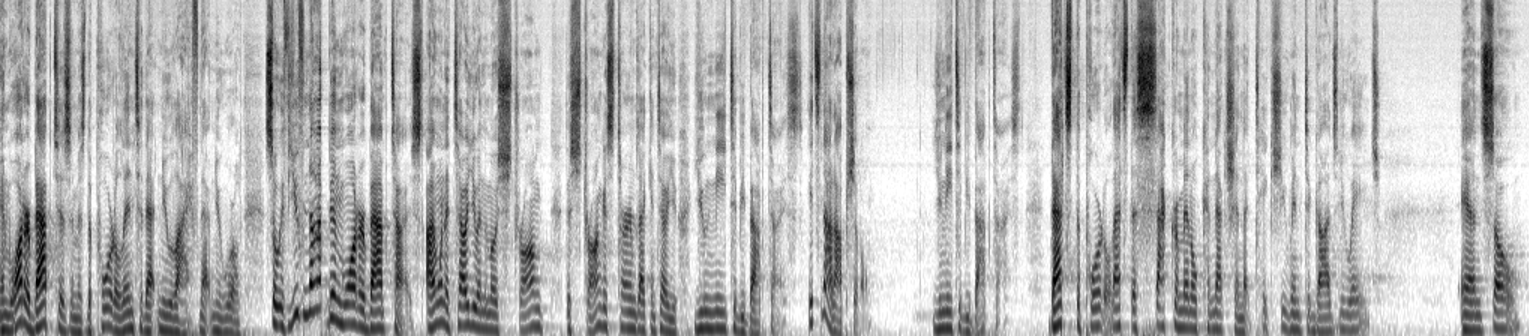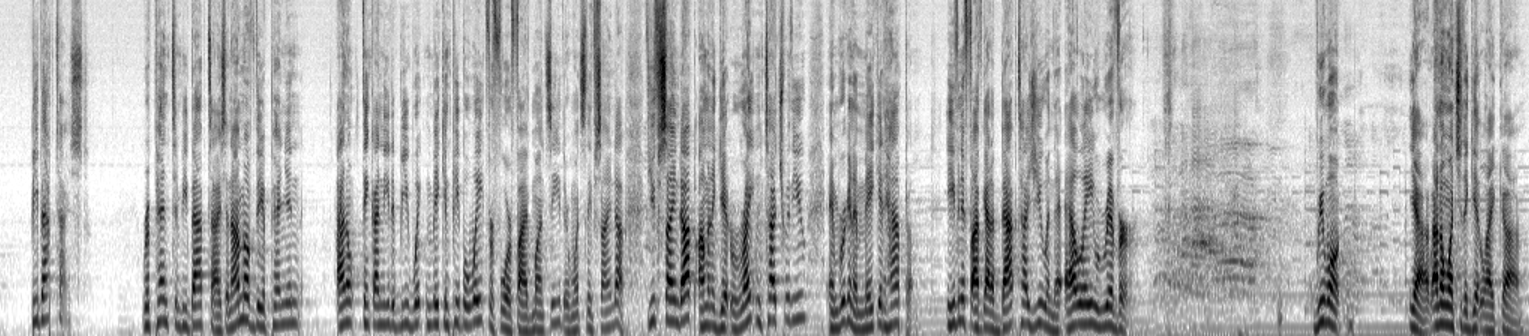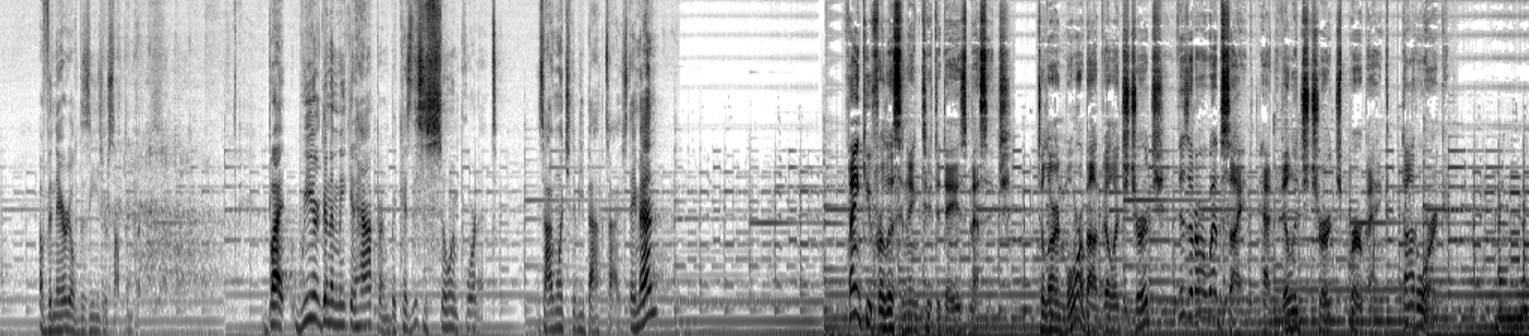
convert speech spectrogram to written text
And water baptism is the portal into that new life, that new world. So if you've not been water baptized, I want to tell you in the most strong, the strongest terms I can tell you, you need to be baptized. It's not optional. You need to be baptized. That's the portal. That's the sacramental connection that takes you into God's new age. And so be baptized. Repent and be baptized. And I'm of the opinion I don't think I need to be wait, making people wait for four or five months either once they've signed up. If you've signed up, I'm going to get right in touch with you and we're going to make it happen. Even if I've got to baptize you in the LA River. We won't, yeah, I don't want you to get like uh, a venereal disease or something. But, but we are going to make it happen because this is so important. And so I want you to be baptized. Amen? Thank you for listening to today's message. To learn more about Village Church, visit our website at villagechurchburbank.org.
